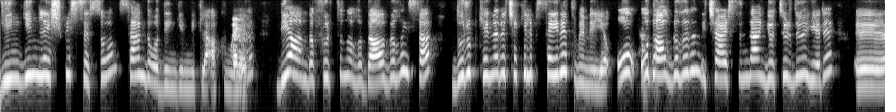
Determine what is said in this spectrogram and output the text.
dinginleşmişse su, sen de o dinginlikle akmayı, evet. bir anda fırtınalı, dalgalıysa durup kenara çekilip seyretmemeyi, o o dalgaların içerisinden götürdüğü yere e,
